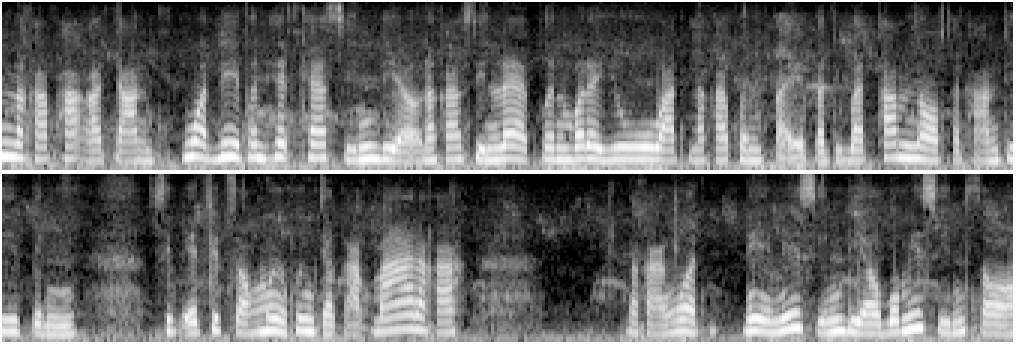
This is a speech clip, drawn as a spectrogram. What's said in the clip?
นต์นะคะพระอาจารย์งวดนี้เพิ่นเฮ็ดแค่ศีลเดียวนะคะศีลแรกเพิ่นบ่ได้อยู่วัดนะคะ เพิ่นไปปฏิบัติธรรมนอกสถานที่เป็น11 12มือเพิ่งจะกลับมานะคะ นะคะ งวดนี่มีสินเดียวบ่มีสินสอง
